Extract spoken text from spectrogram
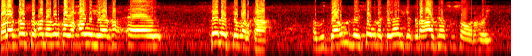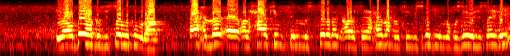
بلا قصة أنا مرقى وحاول سنة مرقى أبو داود يسونا كذلك قراءات صور رحمي يوضيها في السنة الكبرى أحمد الحاكم في المستدرك على السياحين أحمد في مسنده ابن خزيمة في صحيحه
